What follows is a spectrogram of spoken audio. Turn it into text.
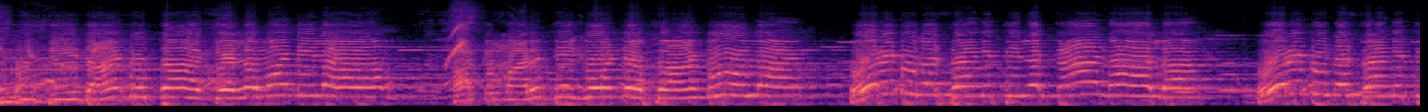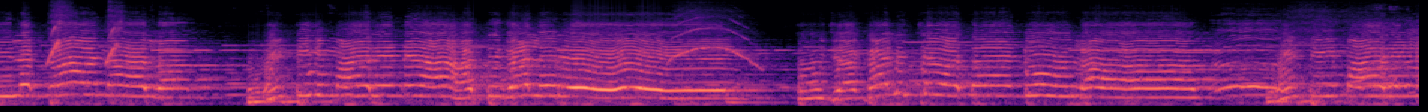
विटी दांडूता केलं मांडीला. हाक मारती गोंड्या पांडूला. ओरडून सांगतील कानाला. ओरडून सांगतील कानाला. विटी मारण्या हात घाल रे. तुझ्या खालच्या दांडूला विटी मारण्या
